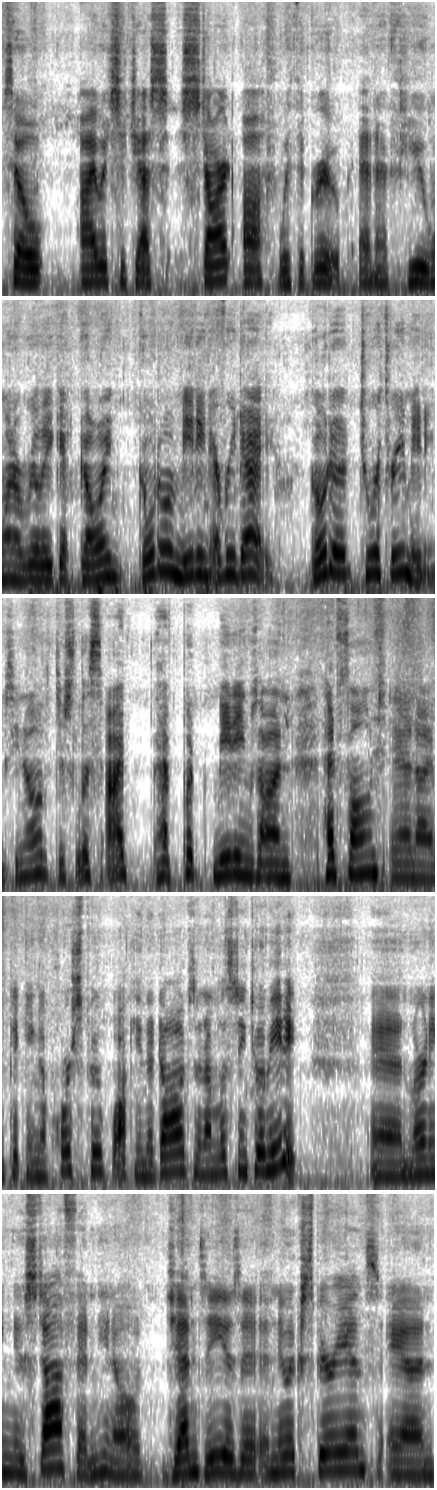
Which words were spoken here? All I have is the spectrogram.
So I would suggest start off with a group. And if you want to really get going, go to a meeting every day. Go to two or three meetings, you know, just listen. I have put meetings on headphones and I'm picking up horse poop, walking the dogs, and I'm listening to a meeting and learning new stuff. And, you know, Gen Z is a, a new experience and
